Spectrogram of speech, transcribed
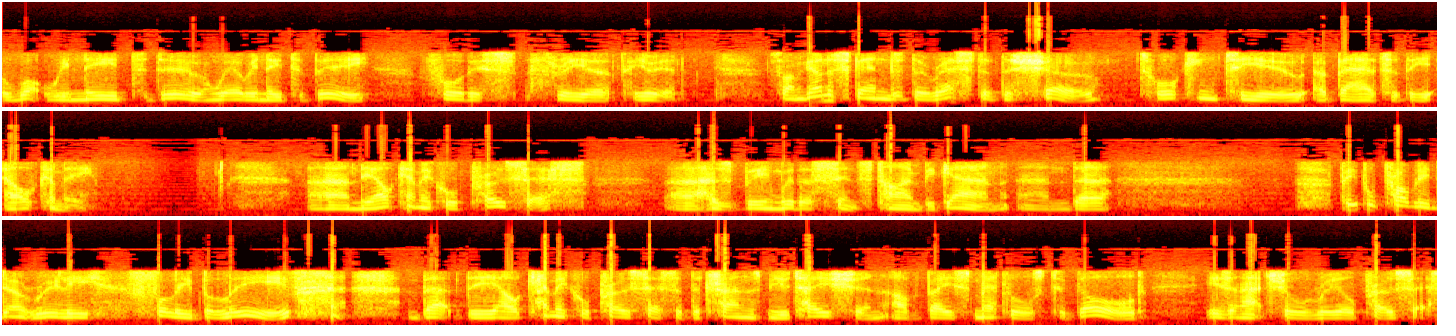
for what we need to do and where we need to be for this three year period. So I'm going to spend the rest of the show talking to you about the alchemy. And the alchemical process uh, has been with us since time began, and uh, people probably don't really fully believe that the alchemical process of the transmutation of base metals to gold is an actual real process.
